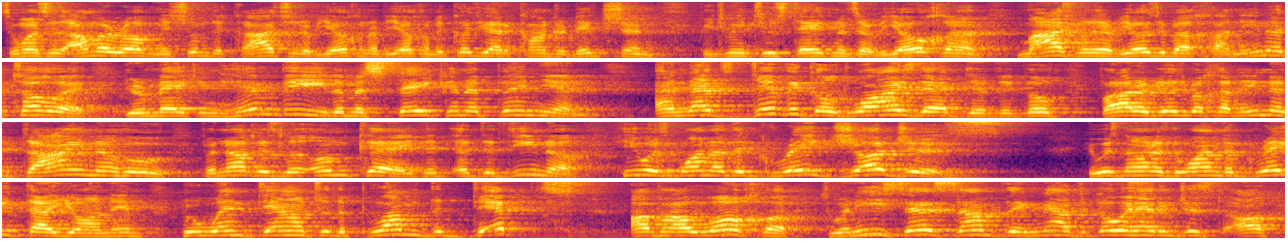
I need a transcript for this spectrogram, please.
So one says, Amar Rav, Mishum de Kasher of Yochanan of Yochanan, because you had a contradiction between two statements of Yochanan, Masbel of Yosef Chanina Toeh, you're making him be the mistaken opinion. And that's difficult. Why is that difficult? Uh, the Dina. He was one of the great judges. He was known as the one of the great Dayanim who went down to the plumb, the depths of halacha. So when he says something now, to go ahead and just uh,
